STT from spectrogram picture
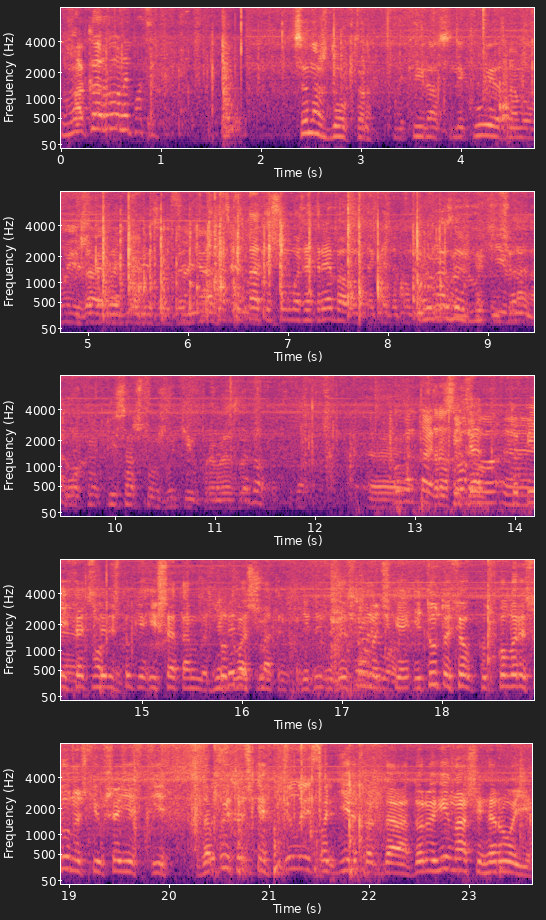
Макарони, пацан. Це наш доктор, який нас лікує, з нами виїжджає на бойові завдання. Спитати, що може треба вам таке допомогти. Привезли жгутів, трохи 50 штук жгутів привезли. 154 штуки і ще там 120 метрів рисуночки. І тут ось коло рисуночків ще є ті записочки. От діток, да. Дорогі наші герої,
